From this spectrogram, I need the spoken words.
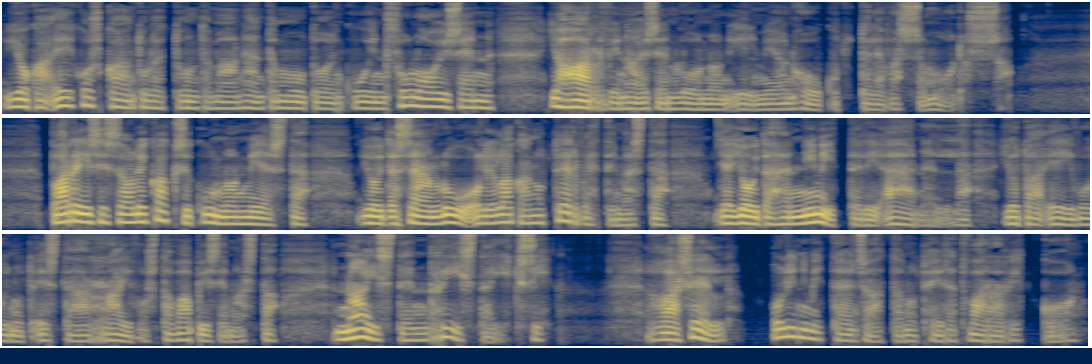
joka ei koskaan tule tuntemaan häntä muutoin kuin suloisen ja harvinaisen luonnonilmiön houkuttelevassa muodossa. Pariisissa oli kaksi kunnon miestä, joita sään luu oli lakannut tervehtimästä ja joita hän nimitteli äänellä, jota ei voinut estää raivosta vapisemasta, naisten riistäjiksi. Rachel oli nimittäin saattanut heidät vararikkoon.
